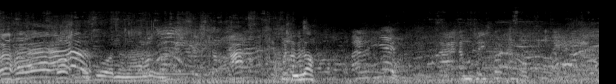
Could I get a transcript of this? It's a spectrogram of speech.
Ano po, nanalo eh. Ha? Pula. Ano yan? Nakita mo sa sport ano?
